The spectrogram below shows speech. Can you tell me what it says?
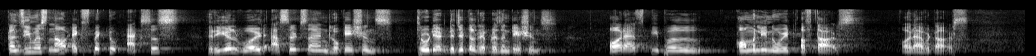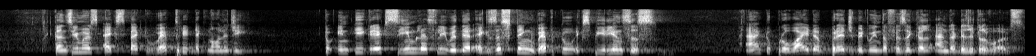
Consumers now expect to access real-world assets and locations through their digital representations, or as people commonly know it, avatars or avatars. Consumers expect Web3 technology to integrate seamlessly with their existing Web2 experiences and to provide a bridge between the physical and the digital worlds.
